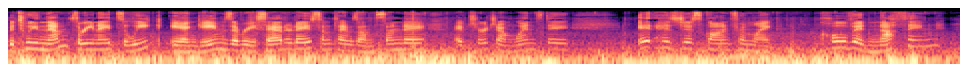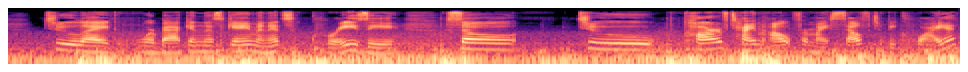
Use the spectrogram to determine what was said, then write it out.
between them three nights a week and games every Saturday, sometimes on Sunday. I have church on Wednesday. It has just gone from like COVID nothing to like we're back in this game and it's crazy. So to carve time out for myself to be quiet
